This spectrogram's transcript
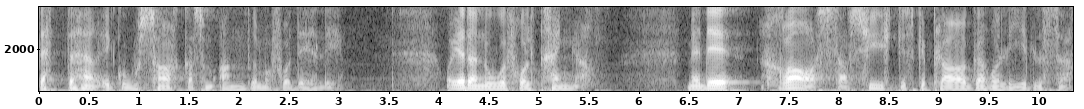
Dette her er godsaker som andre må få del i. Og er det noe folk trenger med det ras av psykiske plager og lidelser,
